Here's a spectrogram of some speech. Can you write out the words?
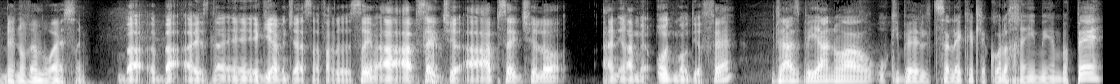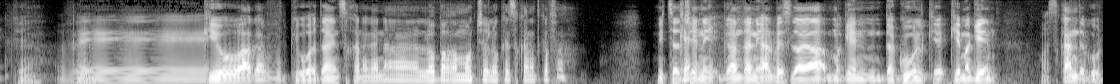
בנובמבר הוא היה 20. ב- ב- אז, אה, הגיע בן 19, הפך להיות 20. ה upside כן. שלו היה נראה מאוד מאוד יפה. ואז בינואר הוא קיבל צלקת לכל החיים מאמבפה, כן. ו... כי הוא, אגב, כי הוא עדיין שחקן הגנה לא ברמות שלו כשחקן התקפה. מצד כן. שני, גם דני אלווס לא היה מגן דגול כ- כמגן. הוא היה שחקן דגול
